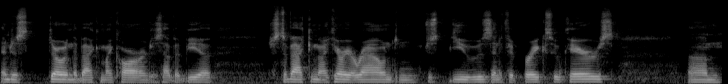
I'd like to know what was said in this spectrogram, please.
and just throw it in the back of my car and just have it be a, just a vacuum that I carry around and just use. And if it breaks, who cares? Um,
